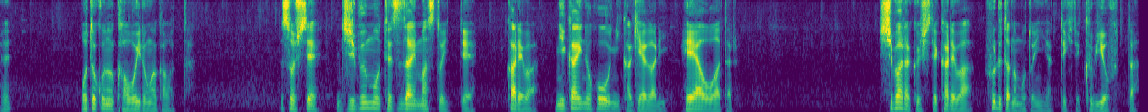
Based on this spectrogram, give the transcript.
え？男の顔色が変わった。そして自分も手伝いますと言って彼は2階の方に駆け上がり部屋を渡る。しばらくして彼は古田のもとにやってきて首を振った。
